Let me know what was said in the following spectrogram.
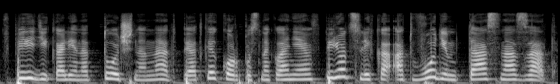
Впереди колено точно над пяткой, корпус наклоняем вперед, слегка отводим таз назад.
